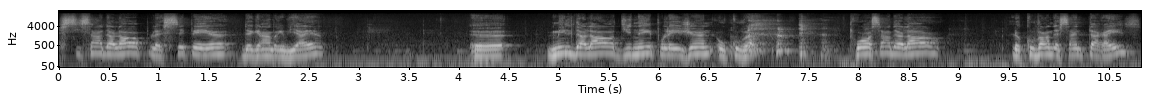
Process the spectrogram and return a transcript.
600 dollars pour le CPE de Grande-Rivière. Euh, 1000 dollars dîner pour les jeunes au couvent. 300 dollars le couvent de Sainte-Thérèse.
